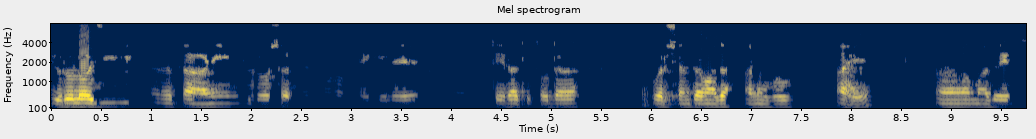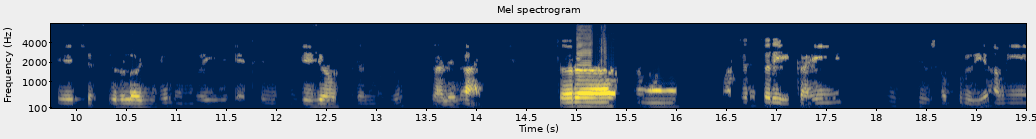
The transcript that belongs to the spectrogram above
युरोलॉजीचा आणि युरो सर्जन म्हणून हे गेले तेरा ते चौदा वर्षांचा माझा अनुभव आहे. माझं एम सी एच युरोलॉजी हे मुंबई येथील जे जे हॉस्पिटलमधून झालेलं आहे. तर मध्यंतरी काही दिवसापूर्वी आम्ही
